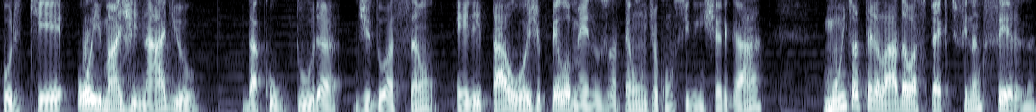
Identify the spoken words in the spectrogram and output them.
porque o imaginário da cultura de doação, ele está hoje, pelo menos até onde eu consigo enxergar, muito atrelado ao aspecto financeiro, né?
